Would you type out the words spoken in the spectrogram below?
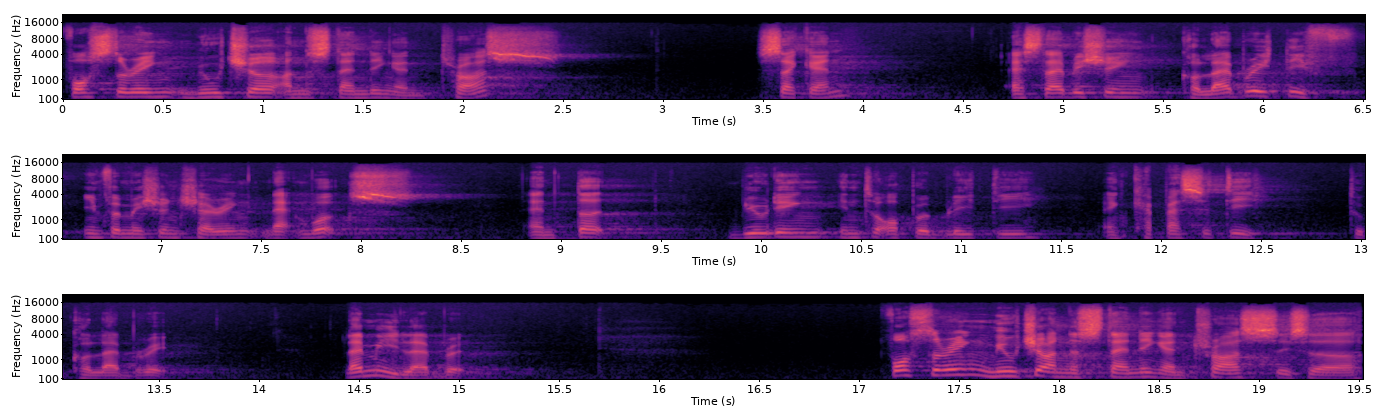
fostering mutual understanding and trust. Second, establishing collaborative information sharing networks. And third, building interoperability and capacity to collaborate. Let me elaborate. Fostering mutual understanding and trust is a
